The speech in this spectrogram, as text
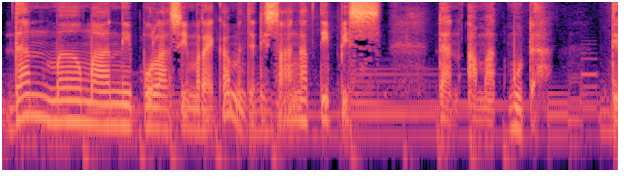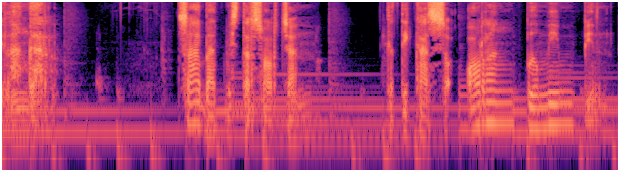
dan memanipulasi mereka menjadi sangat tipis dan amat mudah dilanggar. Sahabat Mr. Sorchan, ketika seorang pemimpin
